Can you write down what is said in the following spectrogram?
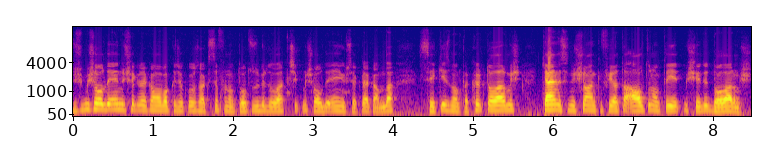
Düşmüş olduğu en düşük rakama bakacak olursak 0.31 dolar, çıkmış olduğu en yüksek rakamda 8.40 dolarmış. Kendisinin şu anki fiyatı 6.77 dolarmış.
